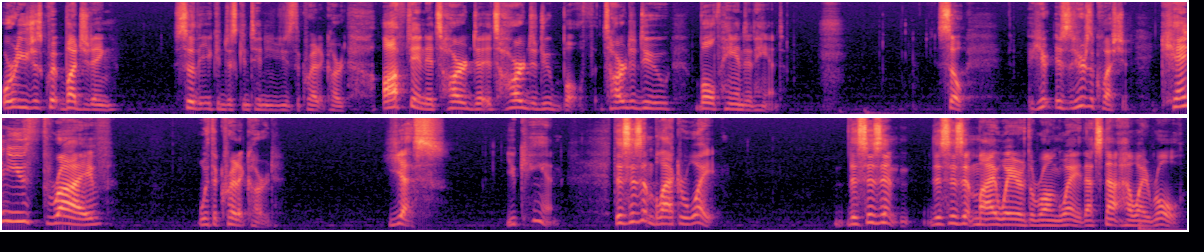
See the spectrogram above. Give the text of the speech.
or you just quit budgeting so that you can just continue to use the credit card. Often it's hard to it's hard to do both. It's hard to do both hand in hand. So, here is here's a question. Can you thrive with a credit card? Yes, you can. This isn't black or white this isn't this isn't my way or the wrong way. That's not how I roll.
